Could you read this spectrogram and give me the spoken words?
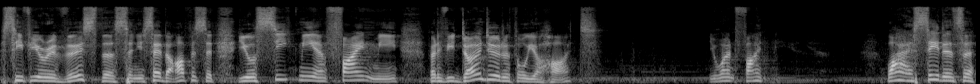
See, if you reverse this and you say the opposite, you'll seek me and find me, but if you don't do it with all your heart, you won't find me. Why I said it's a,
